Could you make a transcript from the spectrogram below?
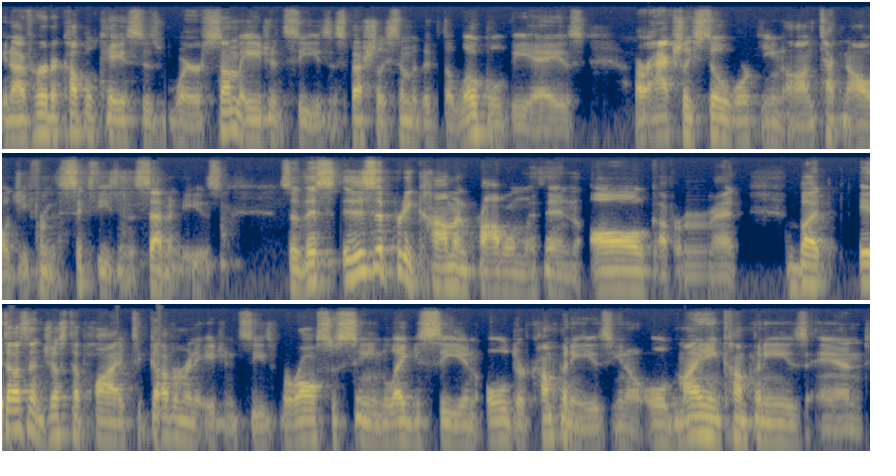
You know, I've heard a couple cases where some agencies, especially some of the, the local VAs, are actually still working on technology from the 60s and the 70s. So this, this is a pretty common problem within all government, but it doesn't just apply to government agencies. We're also seeing legacy in older companies, you know, old mining companies and,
